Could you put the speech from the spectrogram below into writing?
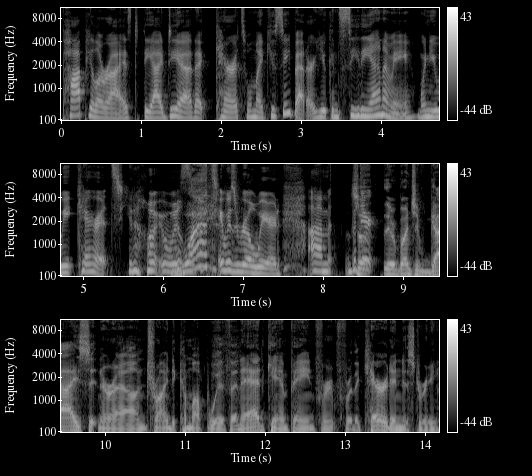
popularized the idea that carrots will make you see better, you can see the enemy when you eat carrots. You know, it was What? It was real weird. Um, but so there, there are a bunch of guys sitting around trying to come up with an ad campaign for, for the carrot industry.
